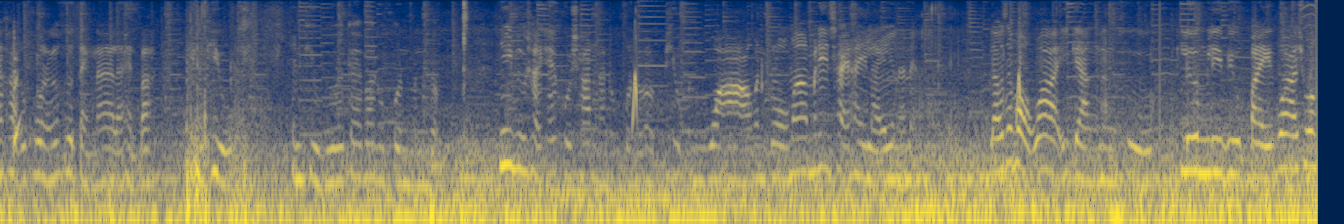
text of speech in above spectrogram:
นะคะ ทุกคนก็คือแต่งหน้าแล้วเห็นปะเห็นผิว เห็นผิวบิวใกล้บ้านทุกคนมันแบบนี่บิวใช้แค่คูชั่นนะทุกคนแล้วแบบผิวมันวาวมันโกลมากไม่ได้ใช้ไฮไลท์เลยนะเนี่ยแล้วจะบอกว่าอีกอย่างหนึ่งคือ ลืมรีวิวไปว่าช่วง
